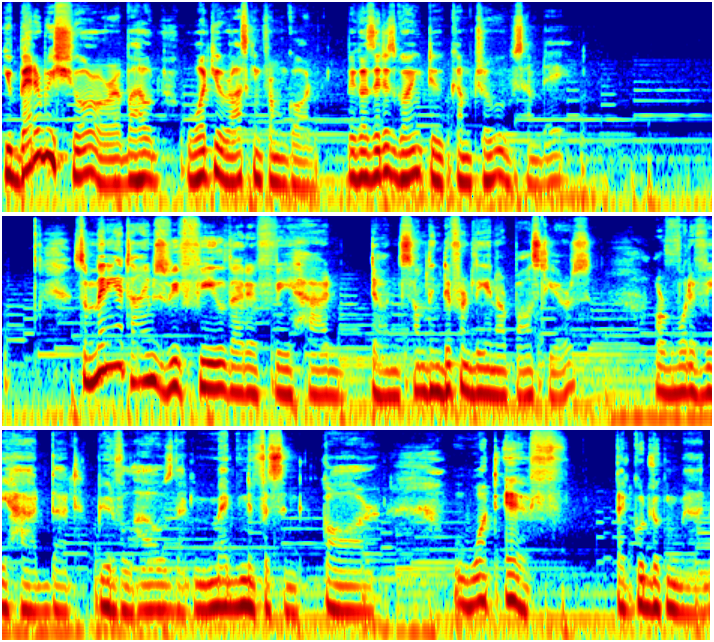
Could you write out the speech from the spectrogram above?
you better be sure about what you're asking from God because it is going to come true someday. So, many a times we feel that if we had done something differently in our past years, or what if we had that beautiful house, that magnificent car? What if that good looking man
